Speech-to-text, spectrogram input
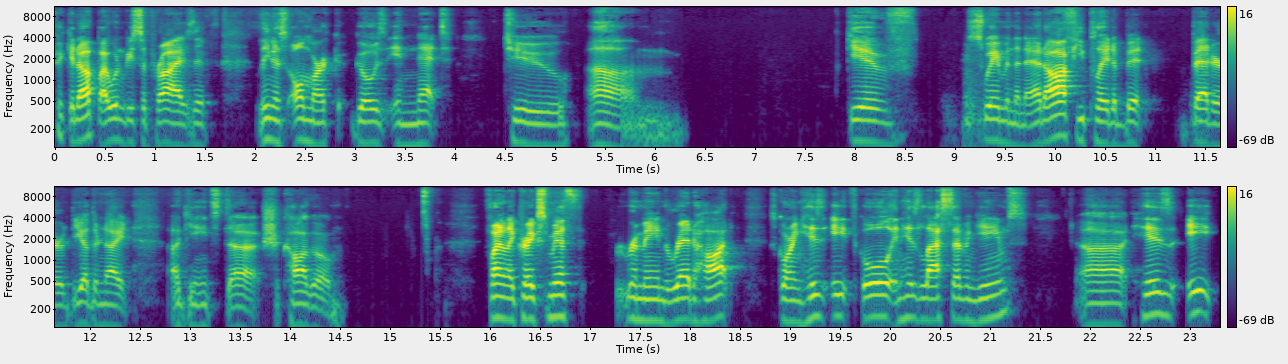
pick it up. I wouldn't be surprised if Linus Ullmark goes in net to um, give Swayman the net off. He played a bit better the other night against uh, Chicago. Finally, Craig Smith remained red hot, scoring his eighth goal in his last seven games. Uh, his eight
